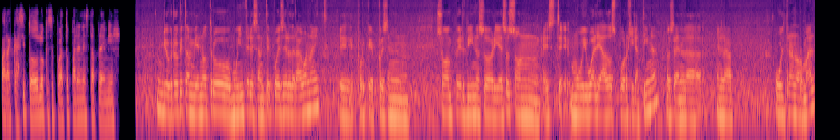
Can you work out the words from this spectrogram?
para casi todo lo que se pueda topar en esta Premier. Yo creo que también otro muy interesante puede ser Dragonite, eh, porque pues en Swampert, Venusaur y esos son este, muy waleados por Giratina, o sea, en la, en la ultra normal.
